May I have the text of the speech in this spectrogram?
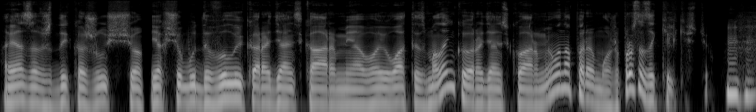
А я завжди кажу, що якщо буде велика радянська армія воювати з маленькою радянською армією, вона переможе просто за кількістю. Угу.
